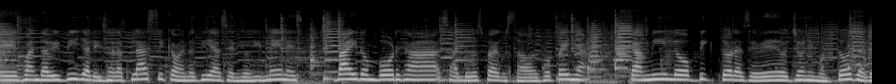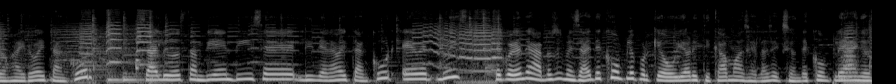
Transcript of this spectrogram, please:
eh, Juan David Villa, Lisa La Plástica, buenos días, Sergio Jiménez, Byron Borja, saludos para Gustavo Adolfo Peña, Camilo, Víctor Acevedo, Johnny Montoya, León Jairo Betancourt, saludos también, dice Liliana Betancourt, Ever Luis, recuerden dejarnos sus mensajes de cumple porque ahorita vamos a hacer la sección de cumpleaños.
